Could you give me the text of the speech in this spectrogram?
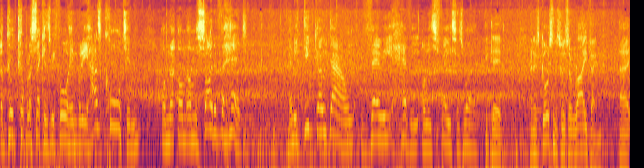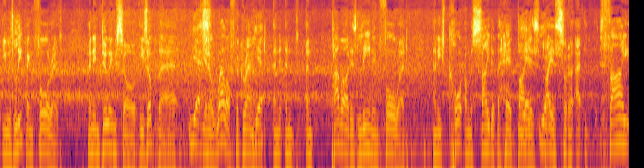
a good couple of seconds before him, but he has caught him on the on, on the side of the head, and he did go down very heavy on his face as well. He did. And as Gosens was arriving, uh, he was leaping for it. And in doing so, he's up there, Yes. you know, well off the ground. Yeah. And, and, and Pavard is leaning forward and he's caught on the side of the head by Yeah, his yeah. by his sort of uh, thigh,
